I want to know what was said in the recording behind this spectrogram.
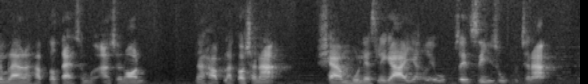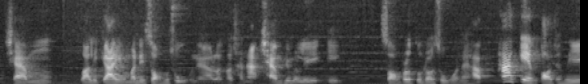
มแล้วนะครับ ตั้งแต่เสมออาร์เซนอลนะครับ แล้วก็ชนะแชมป์บุนเดสลีกาอย่างเลเวอร์พูลเซน4-0 ชนะแชมป์ลาลิก้าอย่างมาดริด2-0 นะครับ แล้วก็ชนะแชมป์พรีเมียร์ลีกอีก 2 ประตูต่อศูนย์นะครับ5เกมต่อจากนี้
